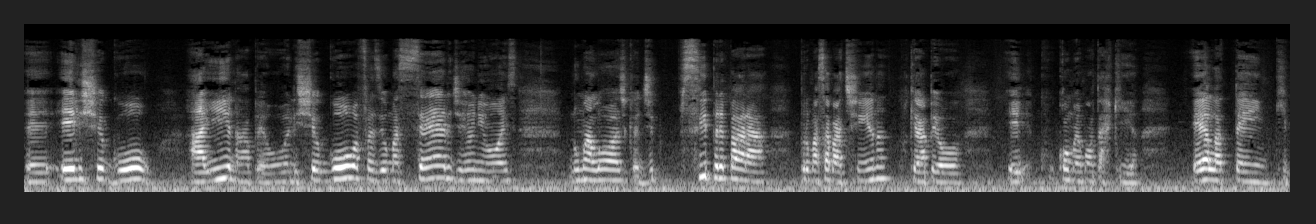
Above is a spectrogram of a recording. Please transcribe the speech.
É, ele chegou aí na APO, ele chegou a fazer uma série de reuniões numa lógica de se preparar para uma sabatina, porque a APO, ele, como é uma autarquia, ela tem que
